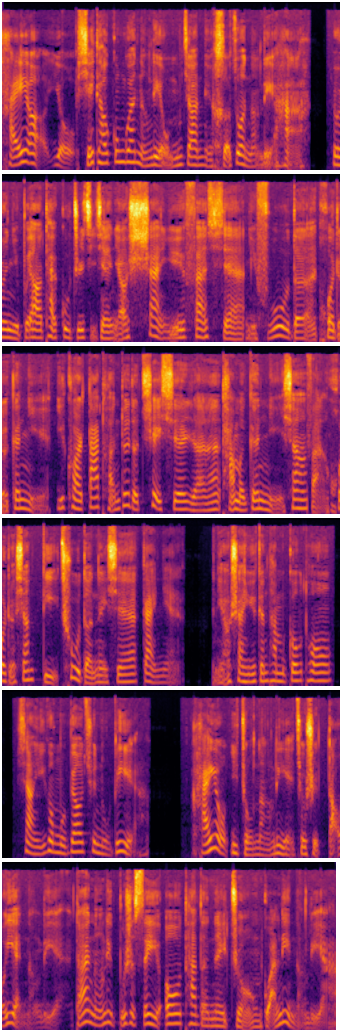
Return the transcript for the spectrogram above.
还要有协调公关能力，我们叫那合作能力哈，就是你不要太固执己见，你要善于发现你服务的或者跟你一块搭团队的这些人，他们跟你相反或者相抵触的那些概念。你要善于跟他们沟通，向一个目标去努力。还有一种能力就是导演能力。导演能力不是 CEO 他的那种管理能力啊，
